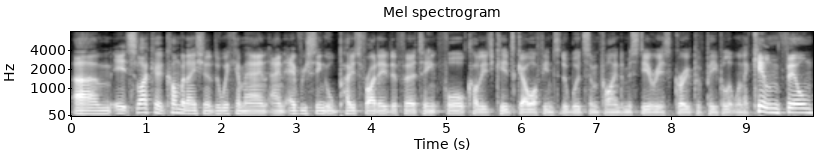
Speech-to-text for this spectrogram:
Um, it's like a combination of The Wicker Man and every single post Friday the 13th, four college kids go off into the woods and find a mysterious group of people that want to kill them film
